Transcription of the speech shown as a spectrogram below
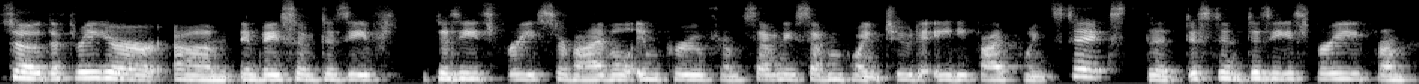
So the three-year um, invasive disease disease-free survival improved from 77.2 to 85.6, the distant disease-free from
